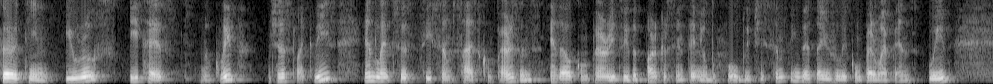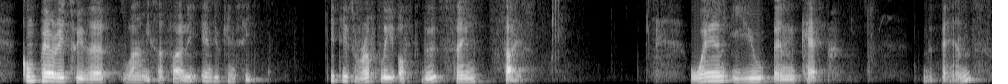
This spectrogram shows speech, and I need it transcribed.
13 euros. It has no clip, just like this. And let's just see some size comparisons. And I'll compare it with the Parker Centennial Duofold, which is something that I usually compare my pens with compare it with the Lamy Safari and you can see it is roughly of the same size. When you uncap the pens,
